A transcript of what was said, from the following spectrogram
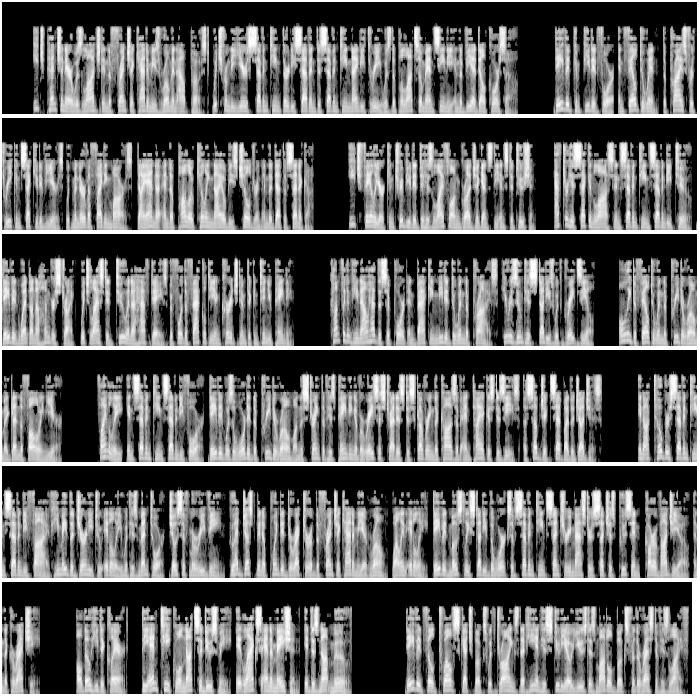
Each pensionnaire was lodged in the French Academy's Roman outpost, which from the years 1737 to 1793 was the Palazzo Mancini in the Via del Corso. David competed for, and failed to win, the prize for three consecutive years with Minerva fighting Mars, Diana and Apollo killing Niobe's children and the death of Seneca. Each failure contributed to his lifelong grudge against the institution. After his second loss in 1772, David went on a hunger strike, which lasted two and a half days before the faculty encouraged him to continue painting. Confident he now had the support and backing needed to win the prize, he resumed his studies with great zeal, only to fail to win the Prix de Rome again the following year. Finally, in 1774, David was awarded the Prix de Rome on the strength of his painting of Erasistratus discovering the cause of Antiochus disease, a subject set by the judges. In October 1775 he made the journey to Italy with his mentor, Joseph Marie Vien, who had just been appointed director of the French Academy at Rome. While in Italy, David mostly studied the works of 17th-century masters such as Poussin, Caravaggio, and the Carracci. Although he declared, "...the antique will not seduce me, it lacks animation, it does not move." David filled twelve sketchbooks with drawings that he and his studio used as model books for the rest of his life.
